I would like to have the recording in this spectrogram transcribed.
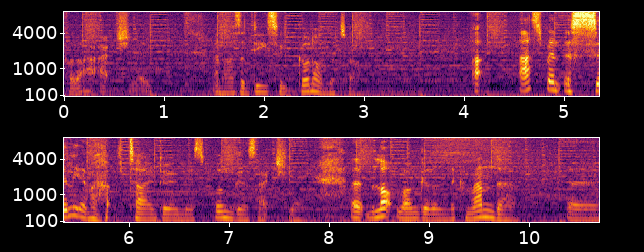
for that actually, and has a decent gun on the top. I, I spent a silly amount of time doing this fungus actually, a lot longer than the Commander. Um,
